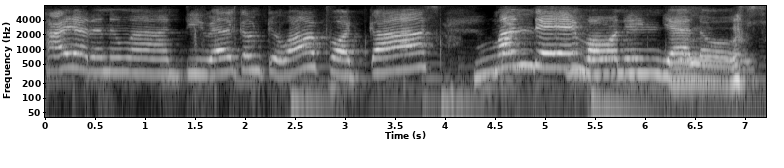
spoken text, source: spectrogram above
Hi Arunima auntie, welcome to our podcast Monday Morning Yellows.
